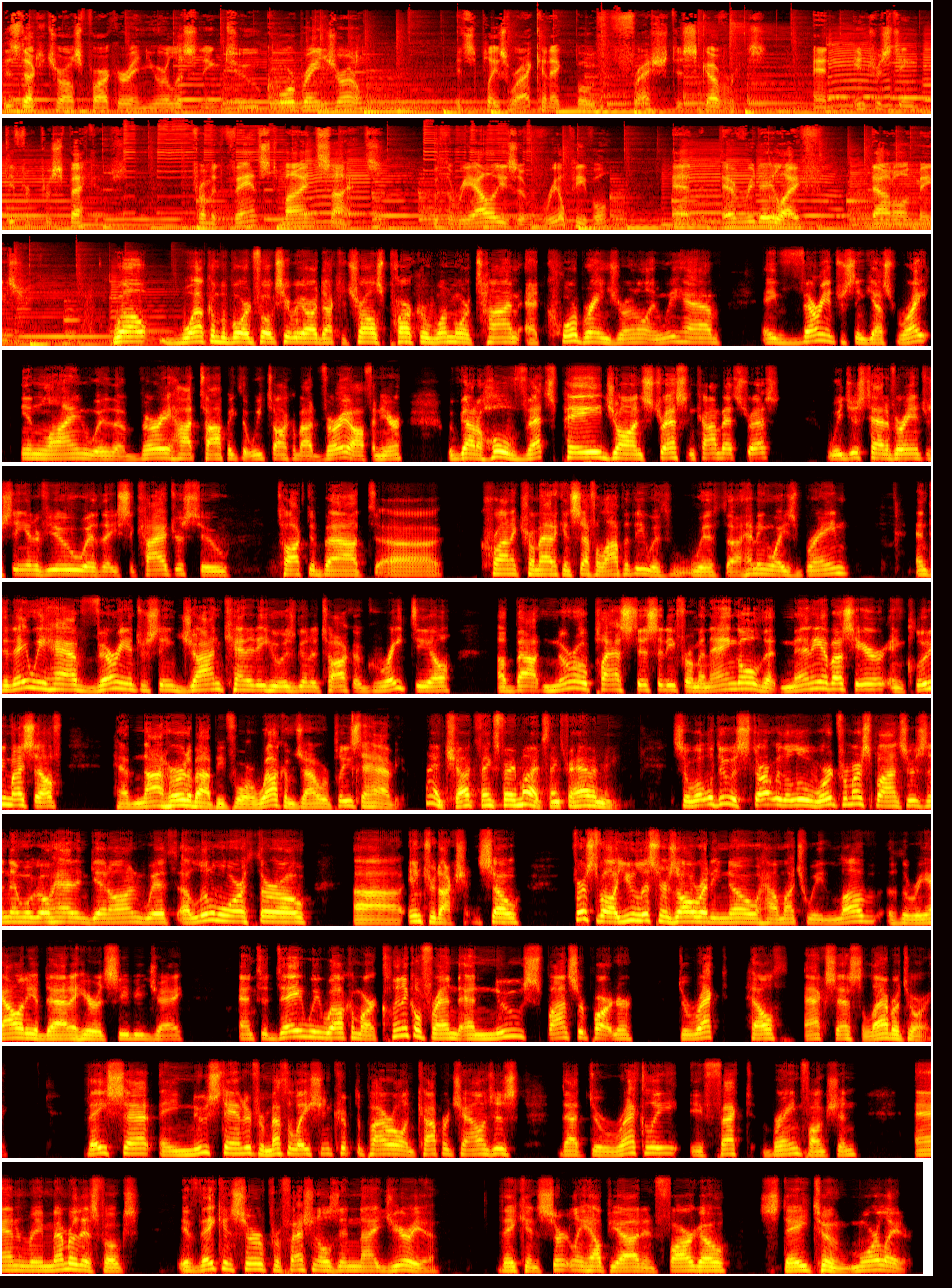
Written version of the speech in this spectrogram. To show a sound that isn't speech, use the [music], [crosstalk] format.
This is Dr. Charles Parker, and you're listening to Core Brain Journal. It's a place where I connect both fresh discoveries and interesting different perspectives from advanced mind science with the realities of real people and everyday life down on Main Street. Well, welcome aboard, folks. Here we are, Dr. Charles Parker, one more time at Core Brain Journal, and we have a very interesting guest right in line with a very hot topic that we talk about very often here. We've got a whole vets page on stress and combat stress. We just had a very interesting interview with a psychiatrist who talked about uh, chronic traumatic encephalopathy with, with uh, Hemingway's brain. And today we have very interesting John Kennedy, who is going to talk a great deal about neuroplasticity from an angle that many of us here, including myself, have not heard about before. Welcome, John. We're pleased to have you. Hi, Chuck. Thanks very much. Thanks for having me. So, what we'll do is start with a little word from our sponsors, and then we'll go ahead and get on with a little more thorough uh, introduction. So, first of all, you listeners already know how much we love the reality of data here at CBJ. And today we welcome our clinical friend and new sponsor partner, Direct Health Access Laboratory. They set a new standard for methylation, cryptopyrrole, and copper challenges that directly affect brain function. And remember this, folks if they can serve professionals in Nigeria, they can certainly help you out in Fargo. Stay tuned. More later.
